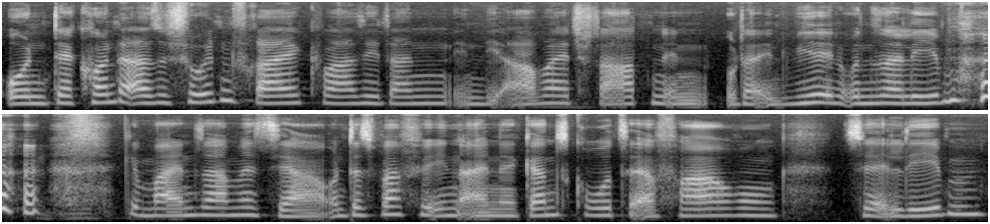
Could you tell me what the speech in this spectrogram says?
Und der konnte also schuldenfrei quasi dann in die Arbeit starten in, oder in, wir in unser Leben, gemeinsames, ja. Und das war für ihn eine ganz große Erfahrung zu erleben,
